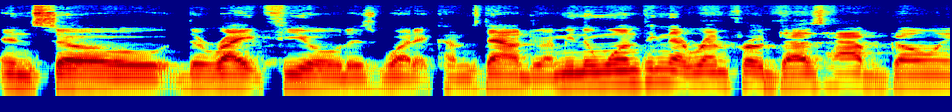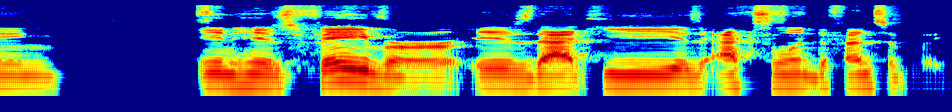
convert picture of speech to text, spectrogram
And so the right field is what it comes down to. I mean, the one thing that Renfroe does have going in his favor is that he is excellent defensively.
